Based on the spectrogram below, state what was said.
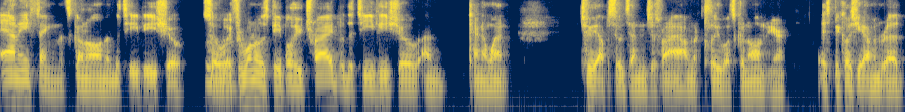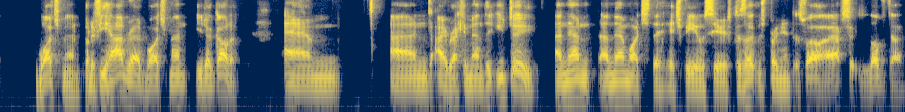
anything that's going on in the TV show. So Mhm. if you're one of those people who tried with the TV show and kind of went two episodes in and just went, I haven't a clue what's going on here, it's because you haven't read Watchmen. But if you had read Watchmen, you'd have got it. Um, and I recommend that you do, and then and then watch the HBO series because that was brilliant as well. I absolutely loved that.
